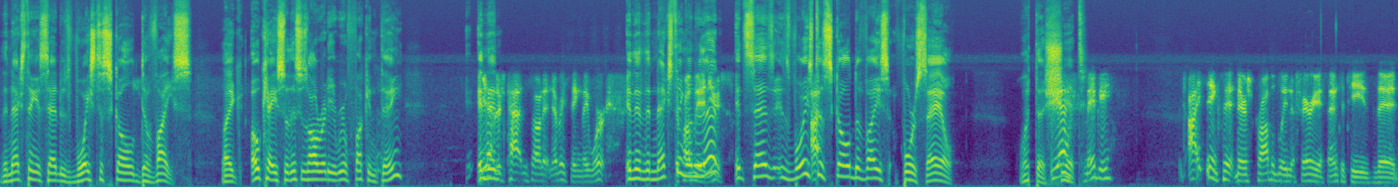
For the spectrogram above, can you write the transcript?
the next thing it said was voice to skull device. Like, okay, so this is already a real fucking thing. And yeah, then, there's patents on it and everything. They work. and then the next They're thing under that, use. it says is voice to skull device for sale. What the Yeah, shit? maybe. I think that there's probably nefarious entities that,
